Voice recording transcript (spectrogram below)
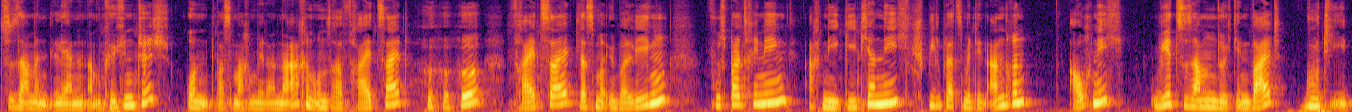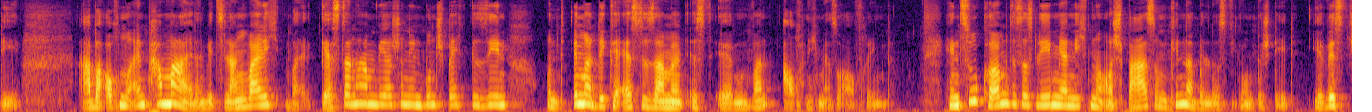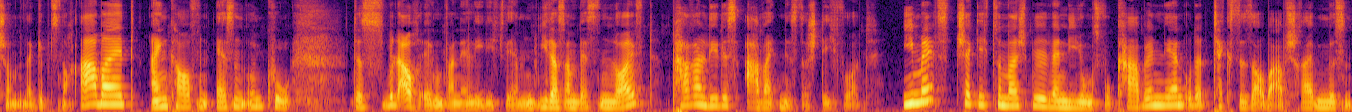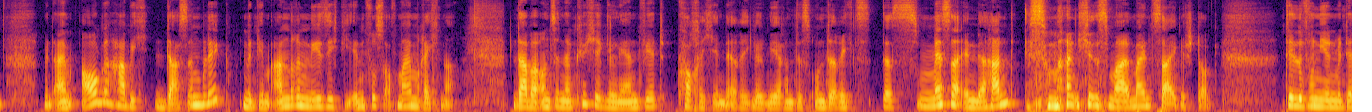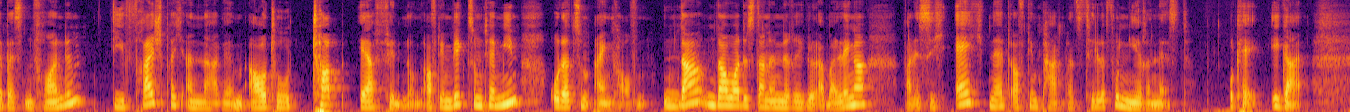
Zusammen lernen am Küchentisch und was machen wir danach in unserer Freizeit? Freizeit, lass mal überlegen. Fußballtraining? Ach nee, geht ja nicht. Spielplatz mit den anderen? Auch nicht. Wir zusammen durch den Wald, gute Idee. Aber auch nur ein paar Mal, dann wird's langweilig, weil gestern haben wir ja schon den Buntspecht gesehen und immer dicke Äste sammeln ist irgendwann auch nicht mehr so aufregend. Hinzu kommt, dass das Leben ja nicht nur aus Spaß und Kinderbelustigung besteht. Ihr wisst schon, da gibt's noch Arbeit, Einkaufen, Essen und Co. Das will auch irgendwann erledigt werden. Wie das am besten läuft? Paralleles Arbeiten ist das Stichwort. E-Mails checke ich zum Beispiel, wenn die Jungs Vokabeln lernen oder Texte sauber abschreiben müssen. Mit einem Auge habe ich das im Blick, mit dem anderen lese ich die Infos auf meinem Rechner. Da bei uns in der Küche gelernt wird, koche ich in der Regel während des Unterrichts. Das Messer in der Hand ist manches Mal mein Zeigestock. Telefonieren mit der besten Freundin, die Freisprechanlage im Auto, Top-Erfindung. Auf dem Weg zum Termin oder zum Einkaufen. Da dauert es dann in der Regel aber länger, weil es sich echt nett auf dem Parkplatz telefonieren lässt. Okay, egal.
